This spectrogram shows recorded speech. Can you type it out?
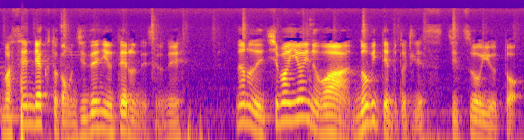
まあ、戦略とかも事前に打てるんですよね。なので一番良いのは伸びてる時です、実を言うと。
